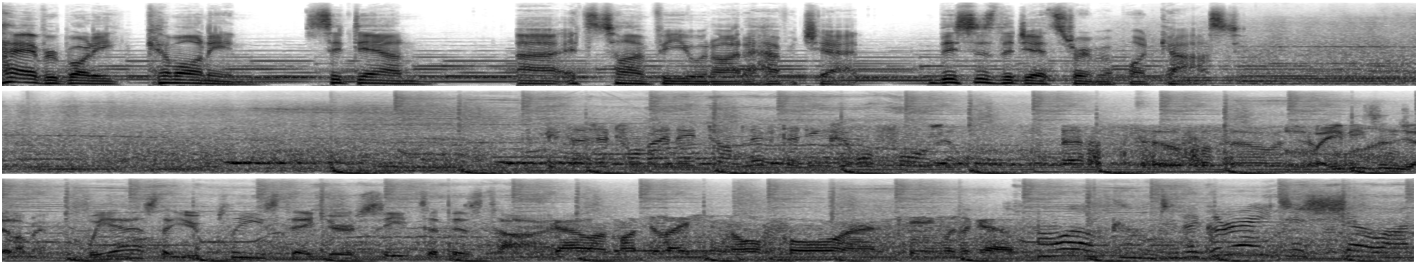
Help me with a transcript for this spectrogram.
Hey, everybody, come on in, sit down. Uh, it's time for you and I to have a chat. This is the Jetstreamer podcast. Ladies and gentlemen, we ask that you please take your seats at this time. Go on modulation all four and keying with a go. Welcome to the greatest show on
